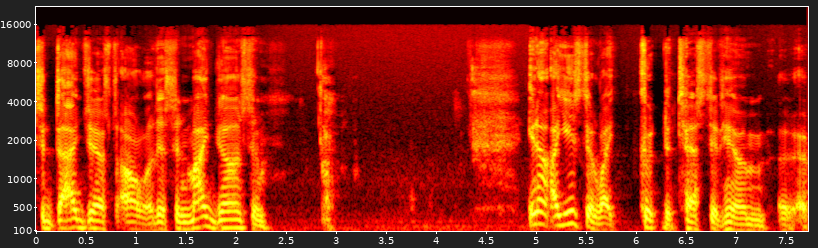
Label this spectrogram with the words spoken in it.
to digest all of this. And Mike Johnson, you know, I used to like could detested him uh,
